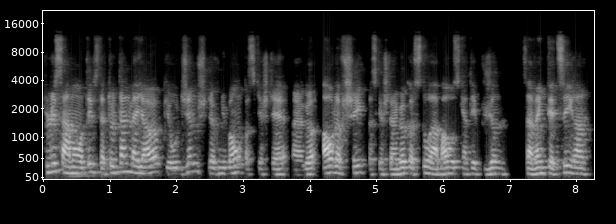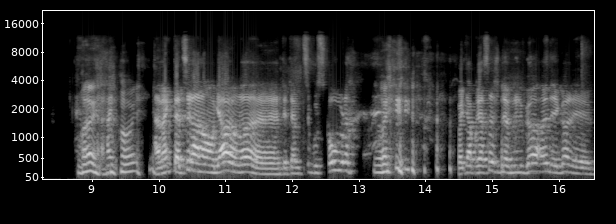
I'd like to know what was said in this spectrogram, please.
plus ça a monté, c'était tout le temps le meilleur. Puis au gym, je suis devenu bon parce que j'étais un gars out of shape, parce que j'étais un gars costaud à la base quand t'es plus jeune. C'est avant que tu tires en. Ouais, avant, que tu tires en longueur, là, euh, t'étais un petit bousco, là. Oui. fait qu'après ça, je suis devenu le gars, un des gars les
